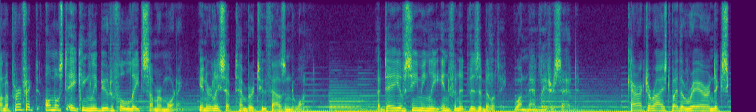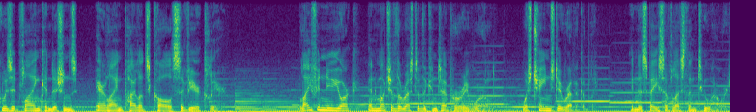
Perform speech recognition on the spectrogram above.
On a perfect, almost achingly beautiful late summer morning in early September 2001, a day of seemingly infinite visibility, one man later said, characterized by the rare and exquisite flying conditions airline pilots call severe clear. Life in New York and much of the rest of the contemporary world was changed irrevocably in the space of less than two hours.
